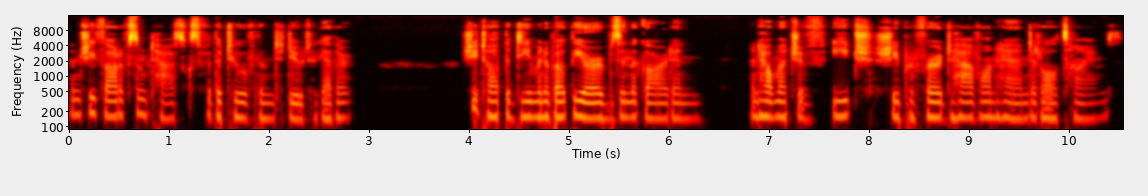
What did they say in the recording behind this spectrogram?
and she thought of some tasks for the two of them to do together. She taught the demon about the herbs in the garden and how much of each she preferred to have on hand at all times.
